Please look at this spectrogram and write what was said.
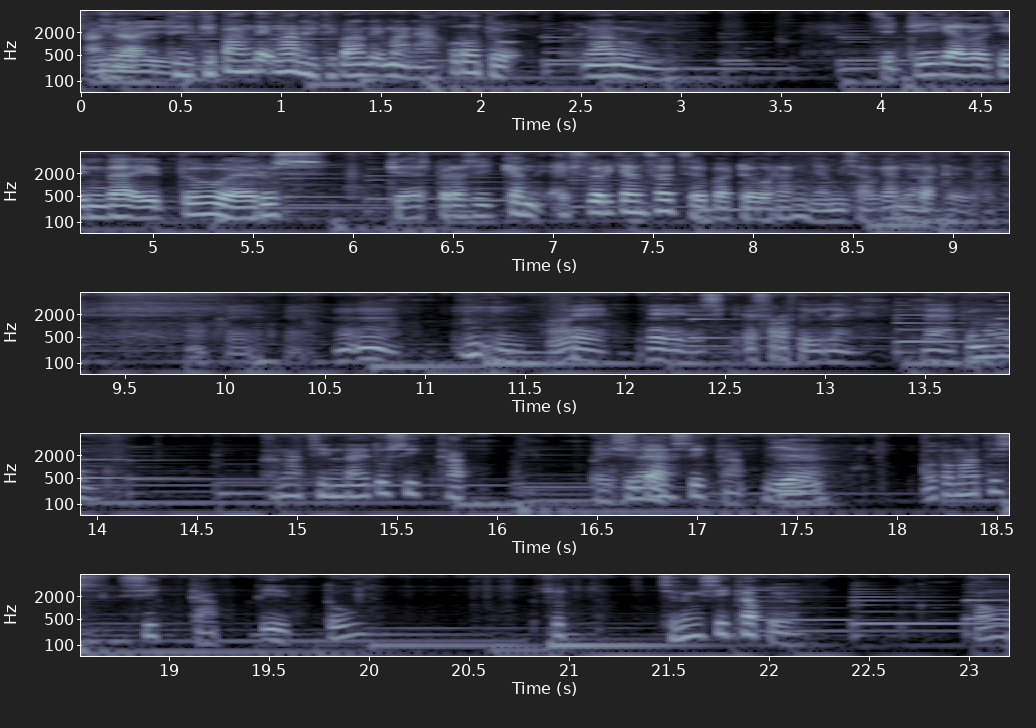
Ya, sanggai. di dipantik mana dipantik mana aku rada nganu iki. Jadi kalau cinta itu harus diekspresikan ekspresikan saja pada orangnya misalkan Ya. pada orang. Oke oke. Oke oke rada ileng nah aku mau. Karena cinta itu sikap. Sikap. saya sikap. Ya. otomatis sikap itu jeneng sikap ya. Kamu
